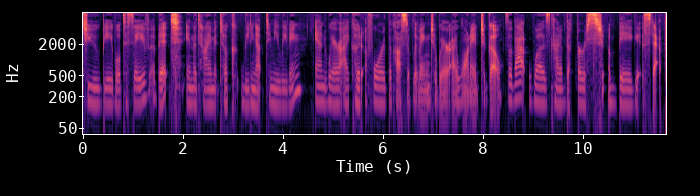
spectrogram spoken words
to be able to save a bit in the time it took leading up to me leaving and where I could afford the cost of living to where I wanted to go. So that was kind of the first big step.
